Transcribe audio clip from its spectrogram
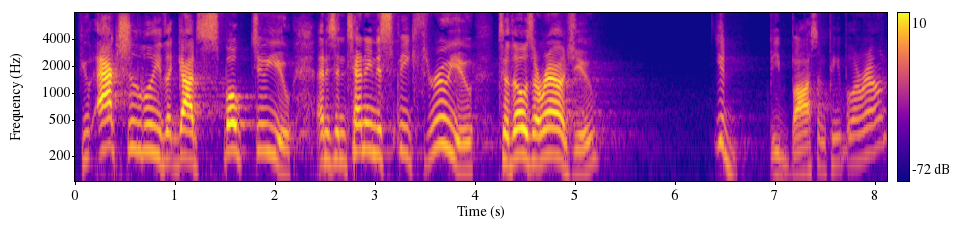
if you actually believe that God spoke to you and is intending to speak through you to those around you, you'd be bossing people around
